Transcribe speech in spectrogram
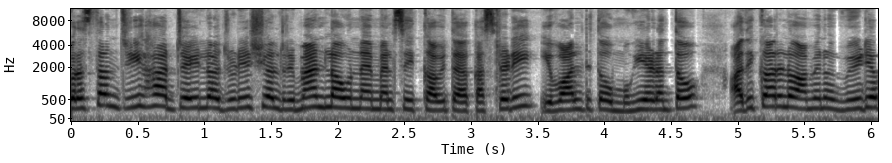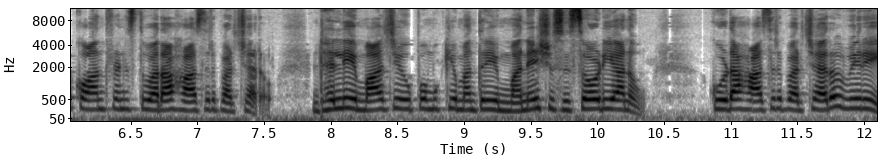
ప్రస్తుతం జీహార్ జైల్లో జ్యుడిషియల్ రిమాండ్లో ఉన్న ఎమ్మెల్సీ కవిత కస్టడీ ఇవాల్టితో ముగియడంతో అధికారులు ఆమెను వీడియో కాన్ఫరెన్స్ ద్వారా హాజరుపరిచారు. ఢిల్లీ మాజీ ఉప ముఖ్యమంత్రి మనీష్ సిసోడియాను కూడా హాజరుపరిచారు. వీరి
